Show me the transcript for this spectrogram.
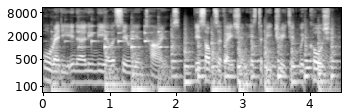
already in early Neo-Assyrian times, this observation is to be treated with caution.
